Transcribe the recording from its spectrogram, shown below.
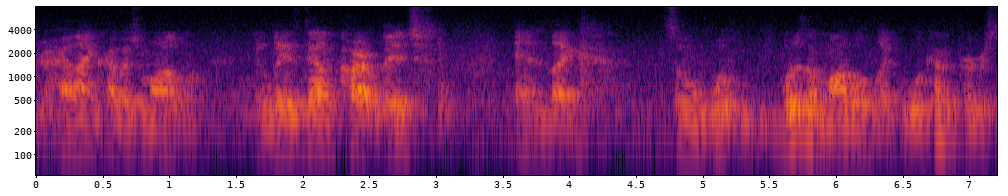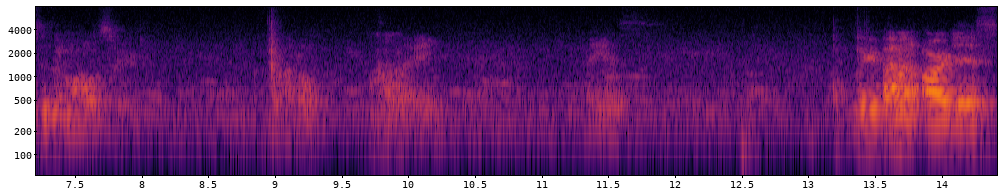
Your hyaline cartilage model. It lays down cartilage and like so what what is a model like what kind of purpose does a model serve? Model. Uh-huh. Like, I guess. Like if I'm an artist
